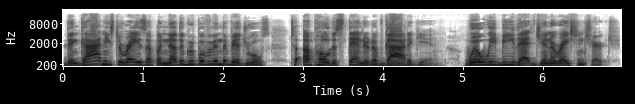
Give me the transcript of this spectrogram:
Then God needs to raise up another group of individuals to uphold the standard of God again. Will we be that generation, church?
